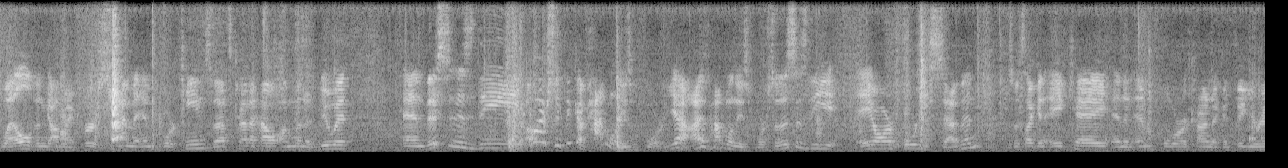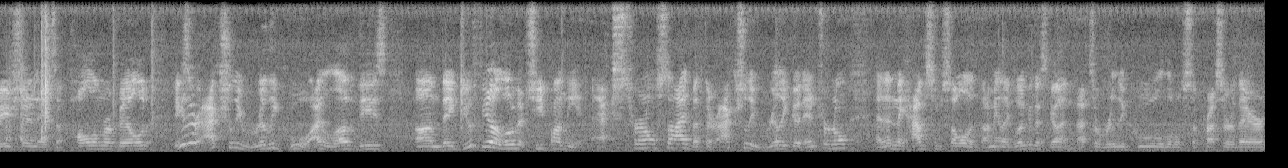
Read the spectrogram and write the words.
12 and got my first CYMA M14, so that's kind of how I'm going to do it. And this is the, oh, I actually think I've had one of these before. Yeah, I've had one of these before. So this is the AR-47. So it's like an AK and an M4 kind of configuration. It's a polymer build. These are actually really cool. I love these. Um, they do feel a little bit cheap on the external side, but they're actually really good internal. And then they have some solid, I mean, like, look at this gun. That's a really cool little suppressor there.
